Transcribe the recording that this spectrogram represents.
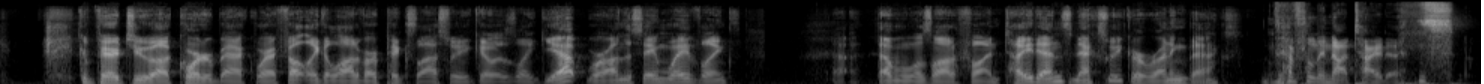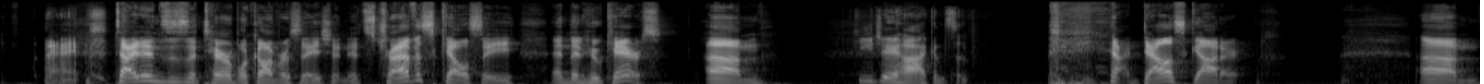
compared to uh, quarterback, where I felt like a lot of our picks last week. I was like, "Yep, we're on the same wavelength." Uh, that one was a lot of fun. Tight ends next week or running backs? Definitely not tight ends. Right. tight ends is a terrible conversation. It's Travis Kelce, and then who cares? Um, T.J. Hockenson. yeah, Dallas Goedert. Um,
